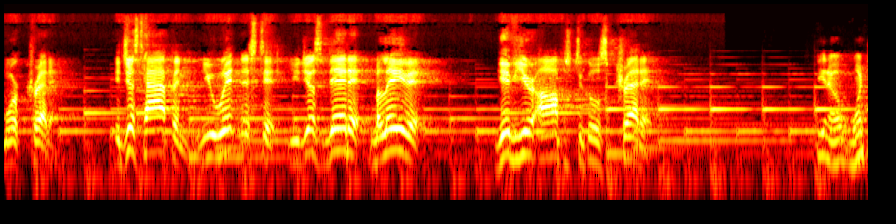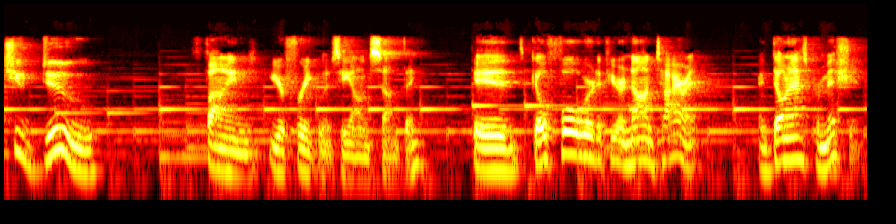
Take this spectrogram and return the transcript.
more credit. It just happened. You witnessed it. You just did it. Believe it. Give your obstacles credit. You know, once you do find your frequency on something, it, go forward if you're a non tyrant and don't ask permission.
